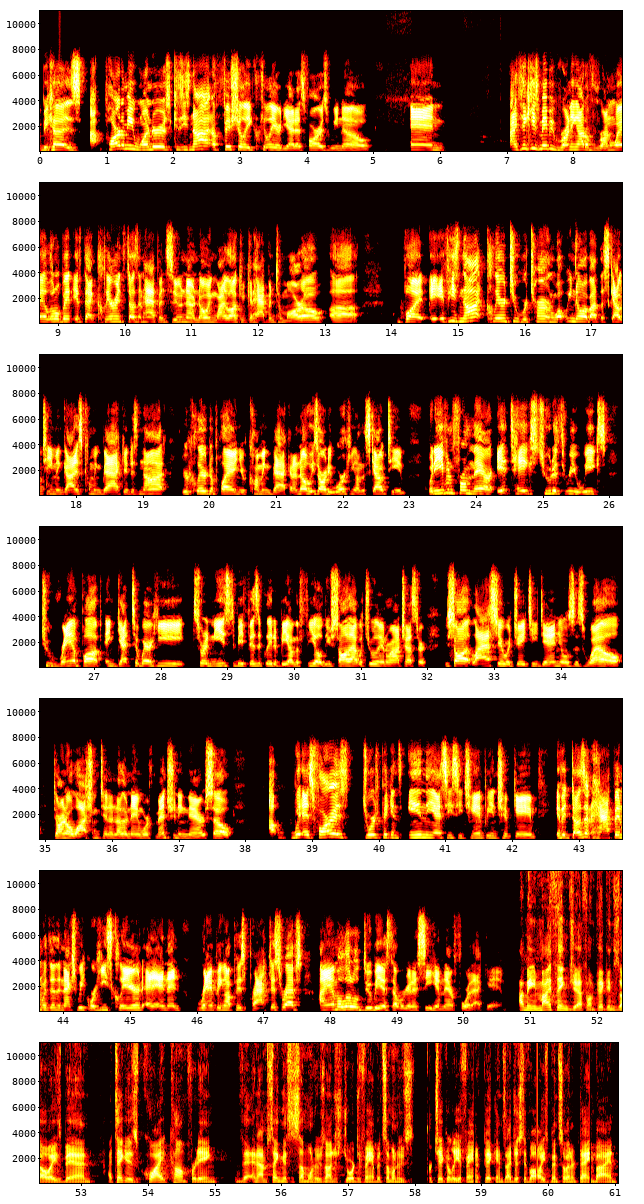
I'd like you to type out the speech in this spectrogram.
because uh, part of me wonders because he's not officially cleared yet, as far as we know and I think he's maybe running out of runway a little bit if that clearance doesn't happen soon. Now, knowing my luck, it could happen tomorrow. Uh, but if he's not cleared to return, what we know about the scout team and guys coming back, it is not you're cleared to play and you're coming back. And I know he's already working on the scout team, but even from there, it takes two to three weeks to ramp up and get to where he sort of needs to be physically to be on the field. You saw that with Julian Rochester. You saw it last year with JT Daniels as well. Darnell Washington, another name worth mentioning there. So, uh, as far as George Pickens in the SEC championship game, if it doesn't happen within the next week where he's cleared and, and then ramping up his practice reps, I am a little dubious that we're going to see him there for that game. I mean, my thing, Jeff, on Pickens always been I take it as quite comforting and I'm saying this as someone who's not just Georgia fan, but someone who's particularly a fan of Pickens. I just have always been so entertained by him.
